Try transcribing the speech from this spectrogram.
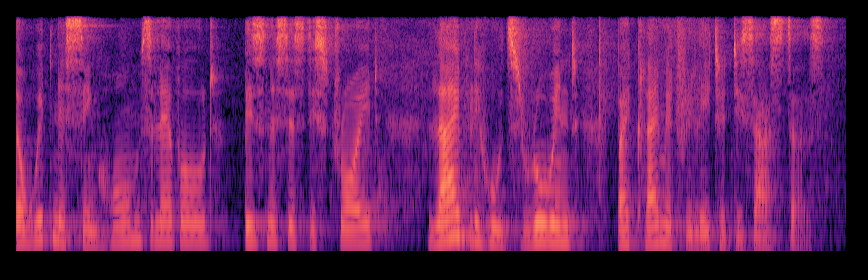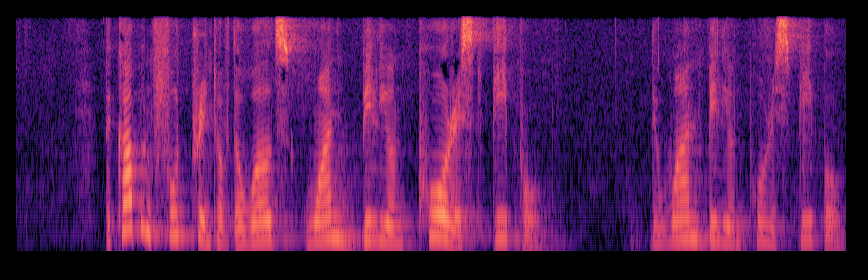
are witnessing homes leveled, businesses destroyed, livelihoods ruined by climate related disasters. The carbon footprint of the world's 1 billion poorest people, the 1 billion poorest people,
